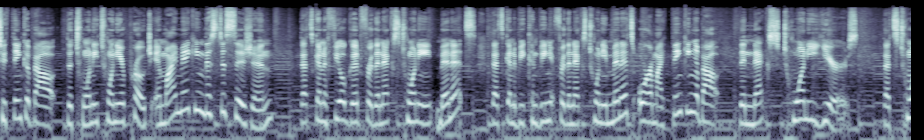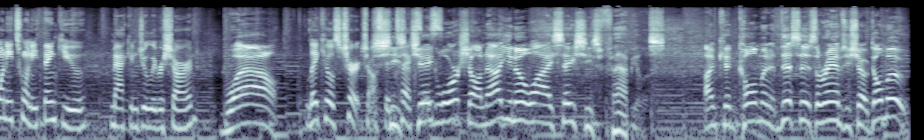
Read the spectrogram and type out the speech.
to think about the 2020 approach. Am I making this decision that's going to feel good for the next 20 minutes, that's going to be convenient for the next 20 minutes, or am I thinking about the next 20 years? That's 2020. Thank you, Mac and Julie Richard. Wow. Lake Hills Church, Austin, she's Texas. Jade Warshaw. Now you know why I say she's fabulous. I'm Ken Coleman, and this is The Ramsey Show. Don't move.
